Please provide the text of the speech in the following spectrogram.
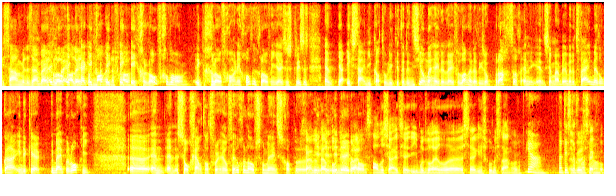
die samen willen zijn. Wij geloven ik, alleen kijk, man en een vrouw. Ik, ik, geloof gewoon. Ik geloof gewoon in God. Ik geloof in Jezus Christus. En ja, ik sta in die katholieke traditie al mijn hele leven lang. En dat is ook prachtig. En ik, zeg maar, we hebben het fijn met elkaar in de kerk. In mijn parochie. Uh, en, en zo geldt dat voor heel veel geloofsgemeenschappen in, in, in Nederland. Anderzijds, je moet wel heel uh, sterk in je schoenen staan, hoor. Ja, dat is toch wel zo. Voor.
